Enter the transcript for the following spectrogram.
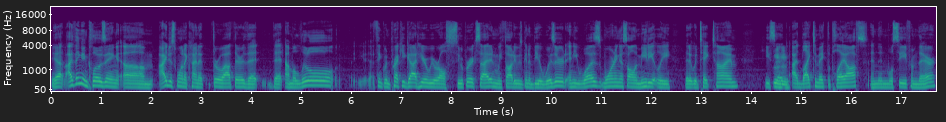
Yeah, I think in closing, um, I just want to kind of throw out there that that I'm a little. I think when Preki got here, we were all super excited and we thought he was going to be a wizard, and he was warning us all immediately that it would take time. He said, "I'd like to make the playoffs, and then we'll see from there."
